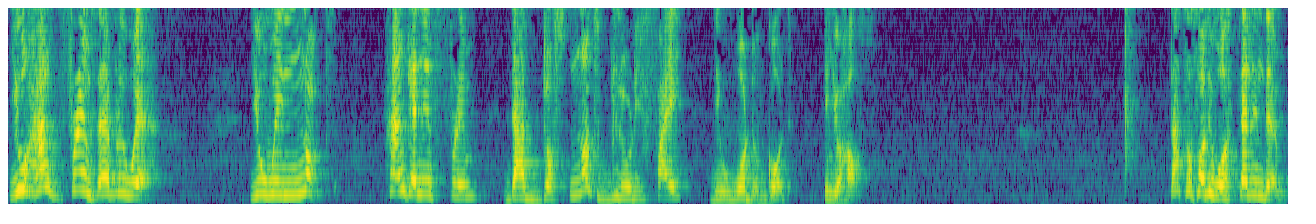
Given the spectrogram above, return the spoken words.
you hang frames everywhere. You will not hang any frame that does not glorify the word of God in your house. That was what he was telling them.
